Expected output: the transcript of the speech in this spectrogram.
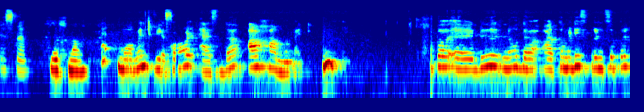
Yes, ma'am. Yes, ma'am. that moment we call as the aha moment Hmm. Uh, do you know the archimedes principle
